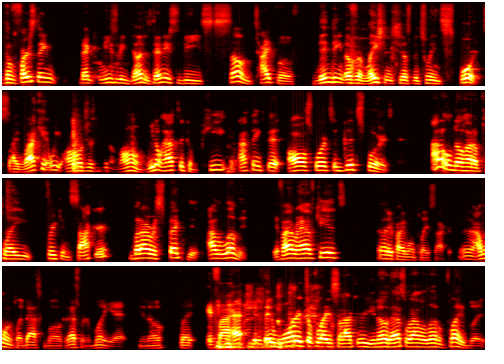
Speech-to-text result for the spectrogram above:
the first thing that needs to be done is there needs to be some type of mending of relationships between sports. Like, why can't we all just get along? We don't have to compete. I think that all sports are good sports. I don't know how to play freaking soccer, but I respect it. I love it. If I ever have kids, uh, they probably won't play soccer. Uh, I want to play basketball because that's where the money at, you know. But if I had, if they wanted to play soccer, you know, that's what I would let them play. But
